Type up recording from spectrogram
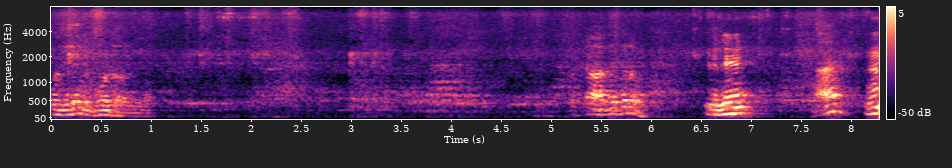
கொஞ்சம் இங்கே போட்டு வரீங்க அதுக்கு ஆ ஆ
